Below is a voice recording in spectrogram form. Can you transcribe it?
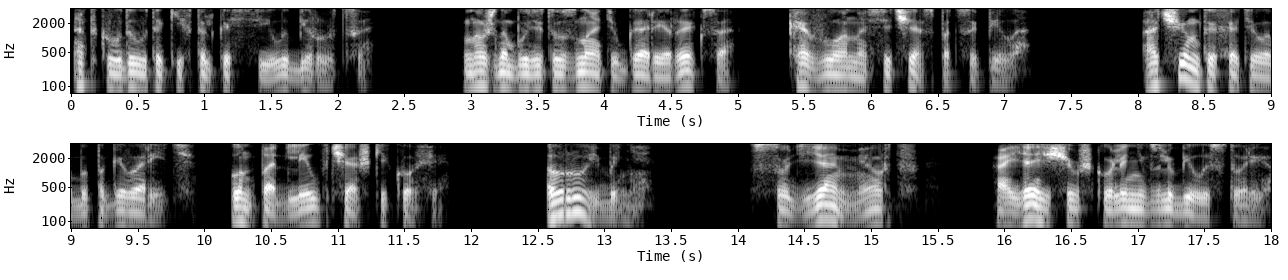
«Откуда у таких только силы берутся? Нужно будет узнать у Гарри Рекса, кого она сейчас подцепила. О чем ты хотела бы поговорить?» Он подлил в чашки кофе. «О Ройбене. Судья мертв, а я еще в школе не взлюбил историю.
